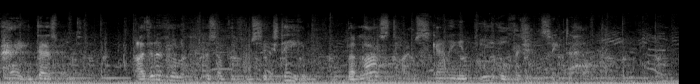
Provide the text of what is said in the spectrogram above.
Hey, Desmond. I don't know if you're looking for something from 16, but last time scanning in Eagle Vision seemed to help.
